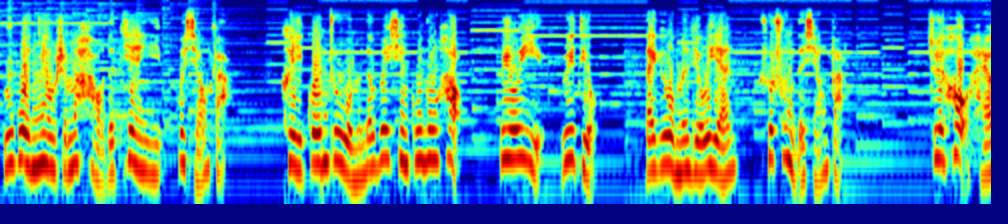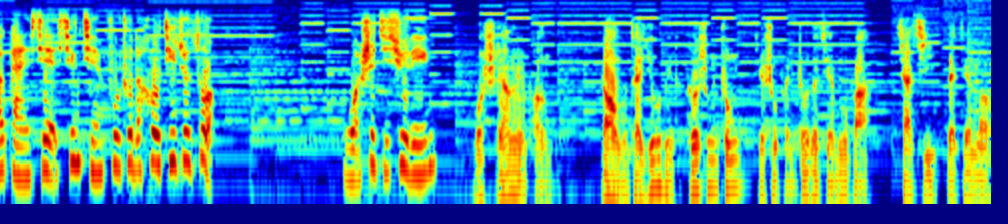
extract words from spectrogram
如果你有什么好的建议或想法，可以关注我们的微信公众号 VOE Radio。来给我们留言，说出你的想法。最后还要感谢辛勤付出的后期制作。我是吉旭林，我是梁远鹏，让我们在优美的歌声中结束本周的节目吧。下期再见喽。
